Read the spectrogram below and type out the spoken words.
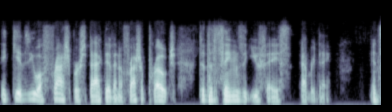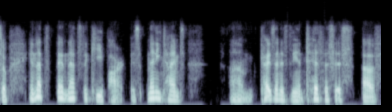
it gives you a fresh perspective and a fresh approach to the things that you face every day. And so, and that's and that's the key part. Is many times um, Kaizen is the antithesis of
